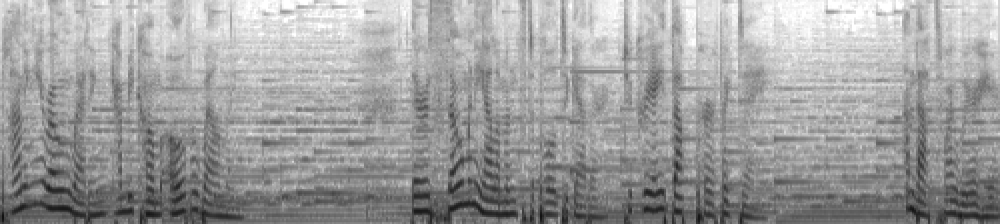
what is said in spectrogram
Planning your own wedding can become overwhelming. There are so many elements to pull together to create that perfect day. And that's why we're here.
